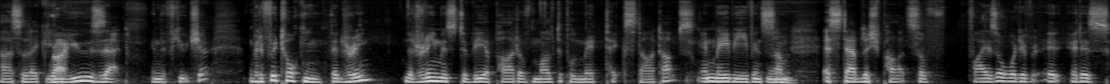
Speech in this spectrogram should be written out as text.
uh, so that I can Right. use that in the future. But if we're talking the dream, the dream is to be a part of multiple medtech startups and maybe even some established parts of Pfizer, whatever it, it is,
